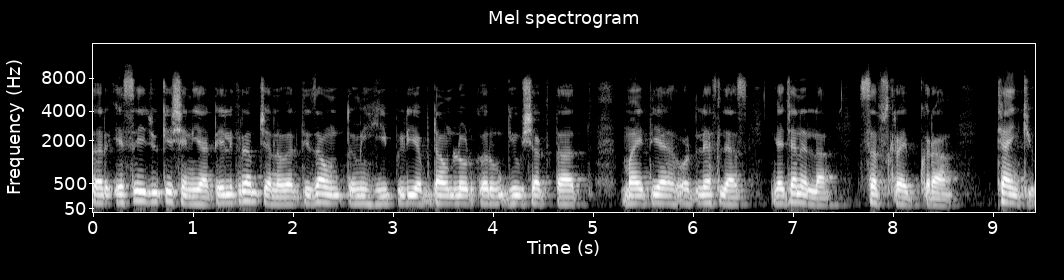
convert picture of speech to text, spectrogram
तर एस एज्युकेशन या टेलिग्राम चॅनलवरती जाऊन तुम्ही ही पी डी एफ डाउनलोड करून घेऊ शकतात. माहिती आवडली असल्यास या चॅनलला सबस्क्राईब करा. थँक्यू.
